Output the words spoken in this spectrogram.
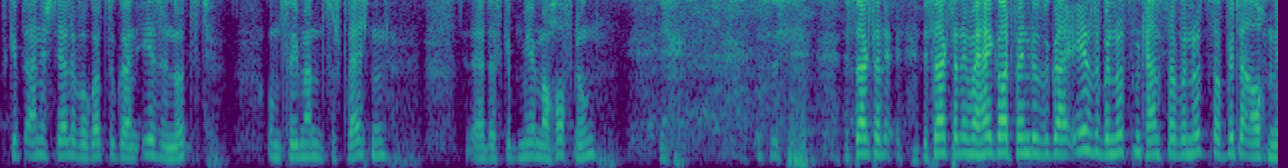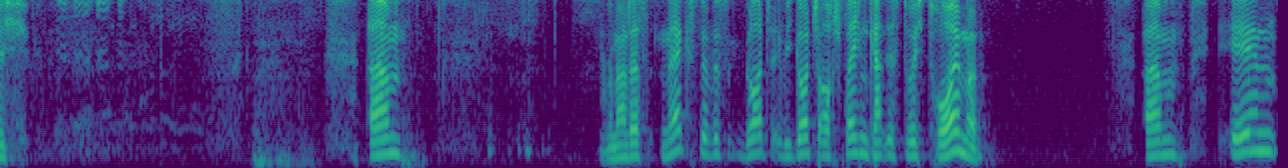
Es gibt eine Stelle, wo Gott sogar einen Esel nutzt, um zu jemandem zu sprechen. Äh, das gibt mir immer Hoffnung. Ich, ich, ich sage dann, sag dann immer, hey Gott, wenn du sogar Esel benutzen kannst, dann benutzt doch bitte auch mich. Ähm, Genau, das nächste, Gott, wie Gott auch sprechen kann, ist durch Träume. Ähm, in,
